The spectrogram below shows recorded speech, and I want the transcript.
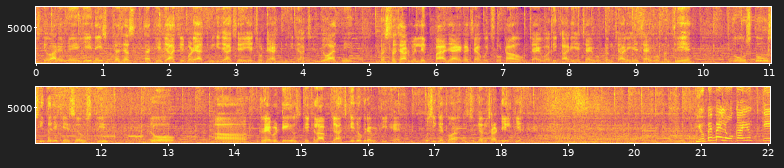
उसके बारे में ये नहीं सोचा जा सकता कि जाँच ये बड़े आदमी की जाँच है, ये छोटे आदमी की जाँच है। जो आदमी भ्रष्टाचार में लिप्त पाया जाएगा, चाहे वो छोटा हो, चाहे वो अधिकारी है, चाहे वो कर्मचारी है, चाहे वो मंत्री है तो उसको उसी तरीके से उसकी जो ग्रेविटी उसके खिलाफ जाँच की जो ग्रेविटी है, उसी के द्वारा, उसी के अनुसार डील किया जाएगा यूपी में लोकायुक्त की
